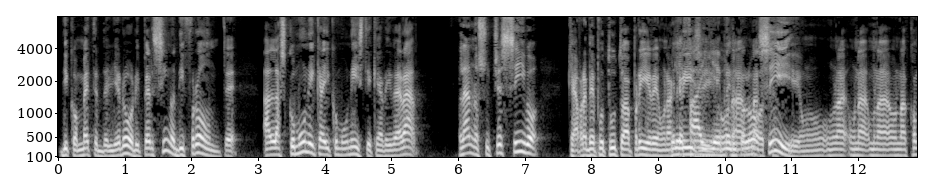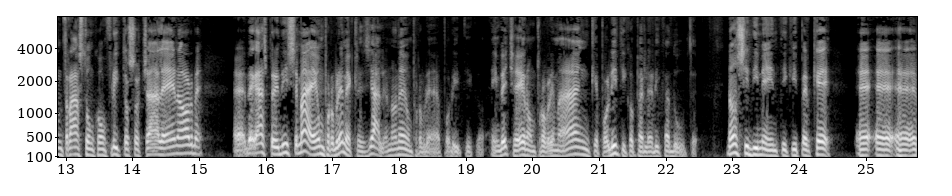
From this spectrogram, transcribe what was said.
di commettere degli errori, persino di fronte alla scomunica ai comunisti che arriverà l'anno successivo, che avrebbe potuto aprire una Delle crisi, una, ma sì, un una, contrasto, un conflitto sociale enorme, eh, De Gasperi disse ma è un problema ecclesiale, non è un problema politico, e invece era un problema anche politico per le ricadute. Non si dimentichi perché eh, eh, eh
